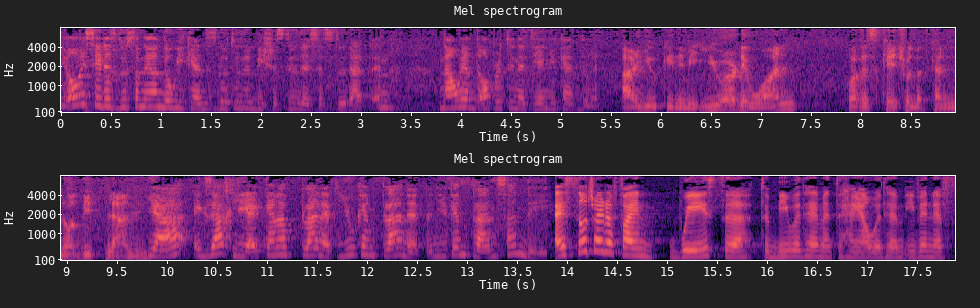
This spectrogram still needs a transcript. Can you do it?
You always say, let's do something on the weekends. Let's go to the beach. Let's do this. Let's do that. And now we have the opportunity and you can't do it. Are you kidding me? You are the one who have a schedule that cannot be planned. Yeah, exactly. I cannot plan it. You can plan it, and you can plan Sunday. I still try to find ways to, to be with him and to hang out with him, even if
